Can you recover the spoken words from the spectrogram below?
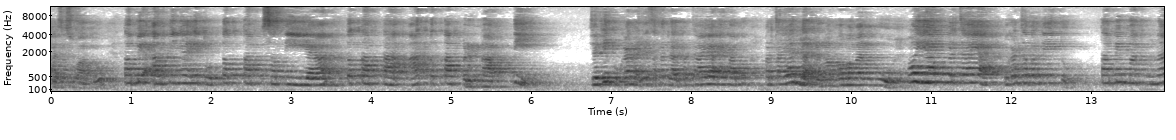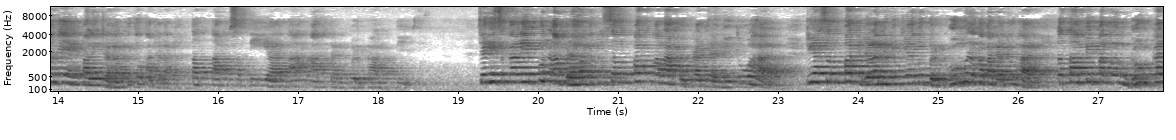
kepada sesuatu, tapi artinya itu tetap setia, tetap taat, tetap berbakti. Jadi bukan hanya sekedar percaya, eh kamu percaya enggak dengan omonganku? Oh iya aku percaya, bukan seperti itu. Tapi maknanya yang paling dalam itu adalah tetap setia, taat, dan berbakti. Jadi sekalipun Abraham itu sempat meragukan janji Tuhan, dia sempat di dalam hidupnya itu bergumul kepada Tuhan, tetapi penundukan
